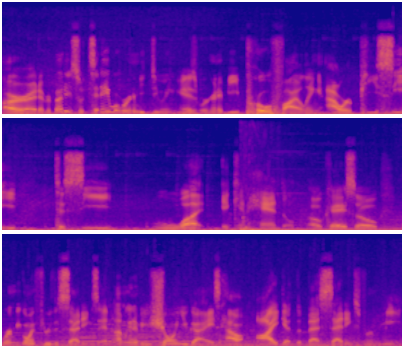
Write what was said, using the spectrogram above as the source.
Alright everybody, so today what we're going to be doing is we're going to be profiling our PC to see what it can handle. Okay, so we're going to be going through the settings and I'm going to be showing you guys how I get the best settings for me.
